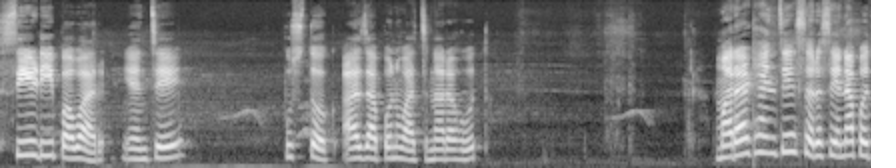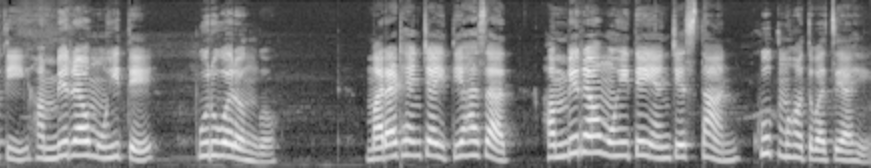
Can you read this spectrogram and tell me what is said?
सी डी पवार यांचे पुस्तक आज आपण वाचणार आहोत. मराठ्यांचे सरसेनापती हंबीरराव मोहिते पूर्वरंग. मराठ्यांच्या इतिहासात हंबीरराव मोहिते यांचे स्थान खूप महत्त्वाचे आहे.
